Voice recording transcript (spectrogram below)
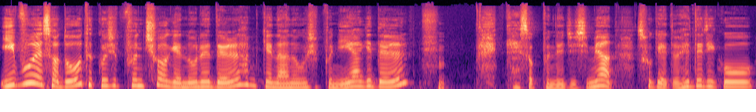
2부에서도 듣고 싶은 추억의 노래들, 함께 나누고 싶은 이야기들 계속 보내주시면 소개도 해드리고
